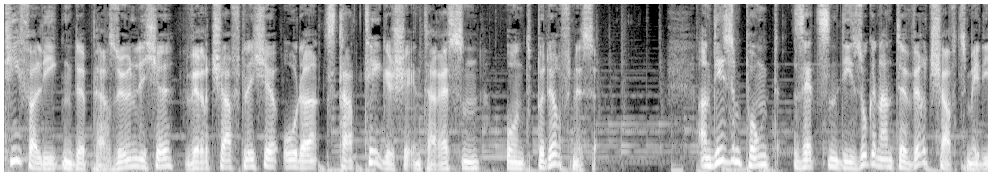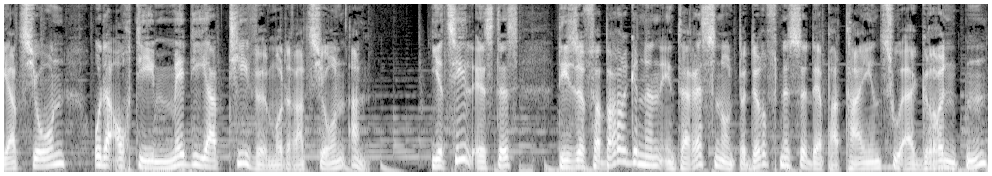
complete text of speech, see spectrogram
tiefer liegende persönliche, wirtschaftliche oder strategische Interessen und Bedürfnisse. An diesem Punkt setzen die sogenannte Wirtschaftsmediation oder auch die mediative Moderation an. Ihr Ziel ist es, diese verborgenen Interessen und Bedürfnisse der Parteien zu ergründen,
